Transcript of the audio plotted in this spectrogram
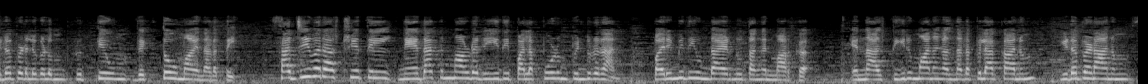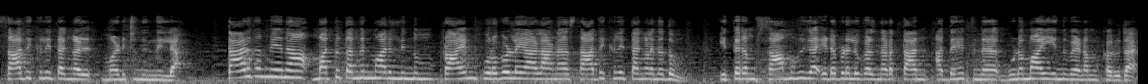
ഇടപെടലുകളും കൃത്യവും വ്യക്തവുമായി നടത്തി. സജീവ രാഷ്ട്രീയത്തിൽ നേതാക്കന്മാരുടെ രീതി പലപ്പോഴും പിന്തുടരാൻ പരിമിതിയുണ്ടായിരുന്നു തങ്ങന്മാർക്ക്. എന്നാൽ തീരുമാനങ്ങൾ നടപ്പിലാക്കാനും ഇടപെടാനും സാദിഖലി തങ്ങൾ മടിച്ചു നിന്നില്ല. താരതമ്യേന മറ്റു തങ്ങന്മാരിൽ നിന്നും പ്രായം കുറവുള്ളയാളാണ് സാദിഖലി തങ്ങൾ എന്നതും ഇത്തരം സാമൂഹിക ഇടപെടലുകൾ നടത്താൻ അദ്ദേഹത്തിന് ഗുണമായി എന്ന് വേണം കരുതാൻ.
